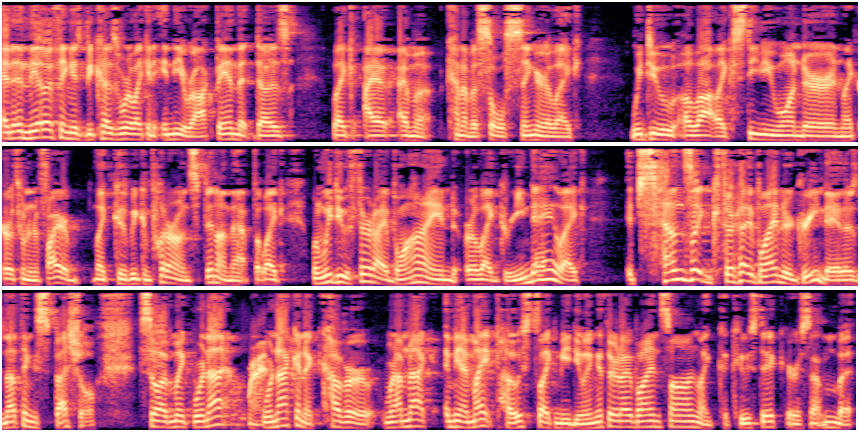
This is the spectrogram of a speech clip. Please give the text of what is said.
and then the other thing is because we're like an indie rock band that does like i i'm a kind of a soul singer like we do a lot like Stevie Wonder and like Earth, Wind and Fire, like, cause we can put our own spin on that. But like when we do Third Eye Blind or like Green Day, like it sounds like Third Eye Blind or Green Day. There's nothing special. So I'm like, we're not, right. we're not going to cover, I'm not, I mean, I might post like me doing a Third Eye Blind song, like acoustic or something, but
